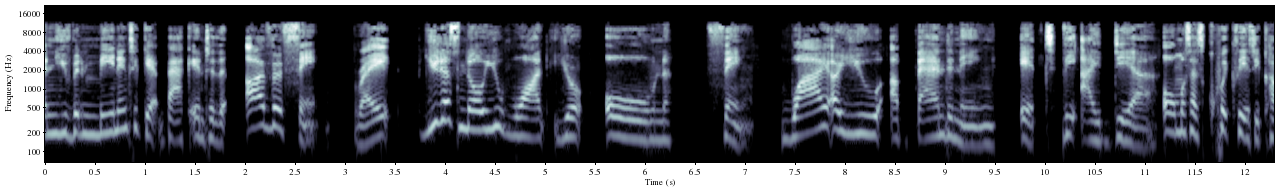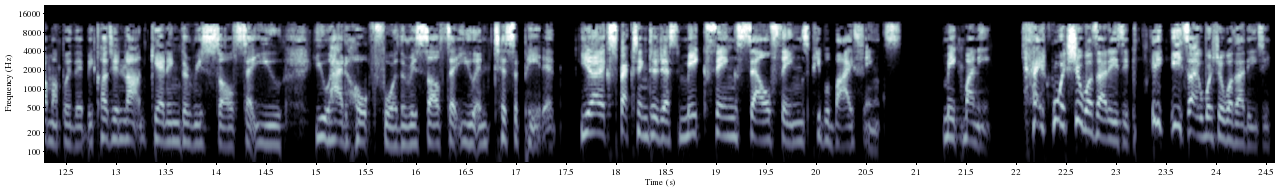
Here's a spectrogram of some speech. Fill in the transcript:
And you've been meaning to get back into the other thing, right? You just know you want your own thing. Why are you abandoning it, the idea, almost as quickly as you come up with it because you're not getting the results that you, you had hoped for, the results that you anticipated. You're not expecting to just make things, sell things, people buy things, make money. I wish it was that easy. Please, I wish it was that easy.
